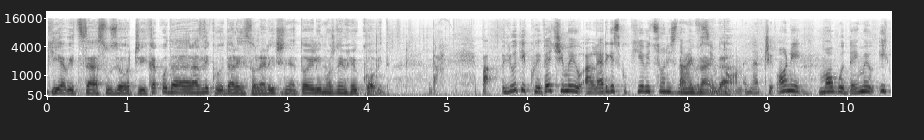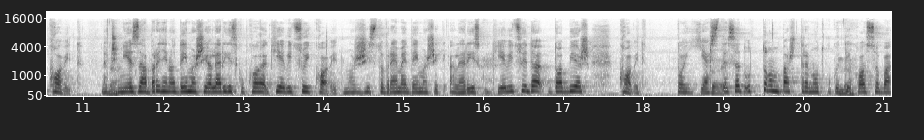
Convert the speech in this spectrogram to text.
kijavica, suze oči, kako da razlikuju da li su alergični na to ili možda imaju COVID? Da. Pa ljudi koji već imaju alergijsku kijevicu, oni znaju, Oni znaju, da. simptome. Znači, oni mogu da imaju i COVID. Znači, da. nije zabranjeno da imaš i alergijsku kijevicu i COVID. Možeš isto vreme da imaš i alergijsku kijevicu i da dobiješ COVID. To jeste To je- sad u tom baš trenutku kod Da. tih osoba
